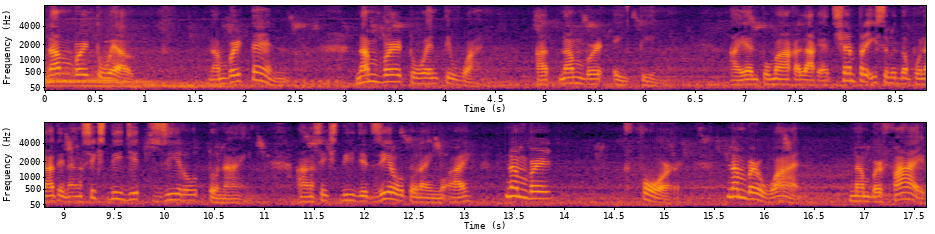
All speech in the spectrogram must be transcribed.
number 12, number 10, number 21, at number 18. Ayan po mga kalaki. At syempre isunod na po natin ang 6 digit 0 to 9. Ang 6 digit 0 to 9 mo ay number 4, number 1, number 5,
